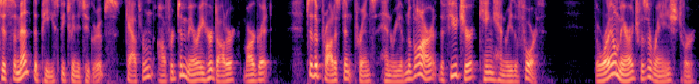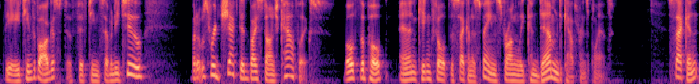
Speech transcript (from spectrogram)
To cement the peace between the two groups, Catherine offered to marry her daughter, Margaret, to the Protestant Prince Henry of Navarre, the future King Henry IV. The royal marriage was arranged for the 18th of August of 1572, but it was rejected by staunch Catholics. Both the Pope and King Philip II of Spain strongly condemned Catherine's plans. Second,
